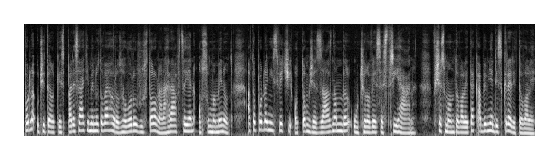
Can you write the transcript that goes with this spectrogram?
Podle učitelky z 50-minutového rozhovoru zůstalo na nahrávce jen 8 minut a to podle ní svědčí o tom, že záznam byl účelově sestříhán. Vše smontovali tak, aby mě diskreditovali.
